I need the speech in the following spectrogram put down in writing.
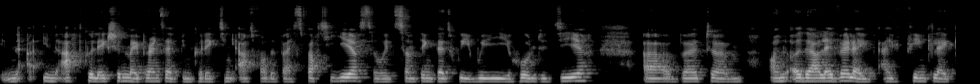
in, in art collection. My parents have been collecting art for the past 40 years, so it's something that we really hold dear. Uh, but um, on other level, I, I think like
